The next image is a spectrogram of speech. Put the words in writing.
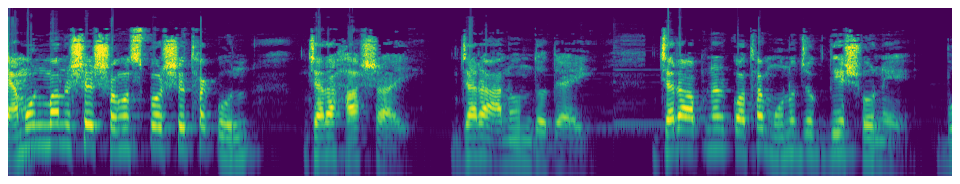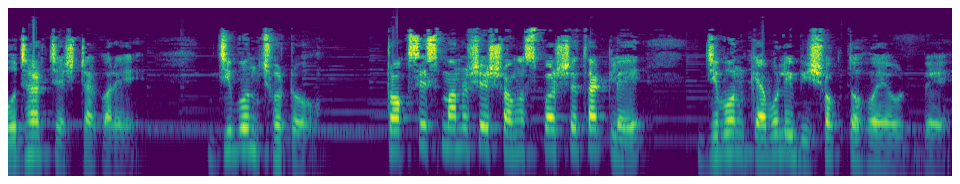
এমন মানুষের সংস্পর্শে থাকুন যারা হাসায়, যারা আনন্দ দেয়, যারা আপনার কথা মনোযোগ দিয়ে শোনে, বোঝার চেষ্টা করে। জীবন ছোট। টক্সিস মানুষের সংস্পর্শে থাকলে জীবন কেবলই বিষক্ত হয়ে উঠবে।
